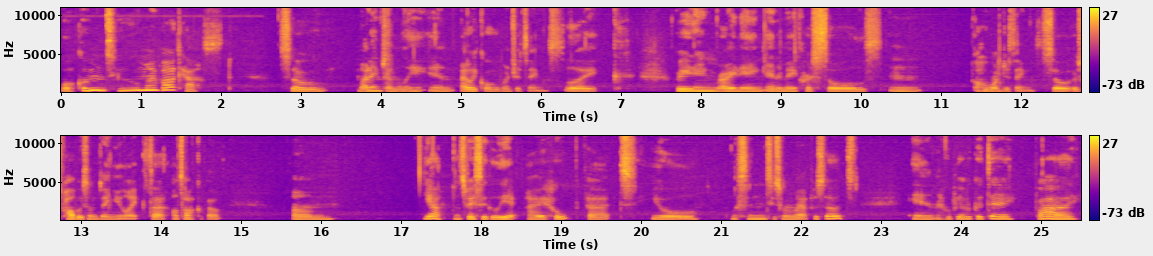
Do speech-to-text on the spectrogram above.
welcome to my podcast. So, my name's Emily, and I like a whole bunch of things like reading, writing, anime crystals, and a whole bunch of things. So, there's probably something you like that I'll talk about. Um, yeah, that's basically it. I hope that you'll listen to some of my episodes, and I hope you have a good day. Bye.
